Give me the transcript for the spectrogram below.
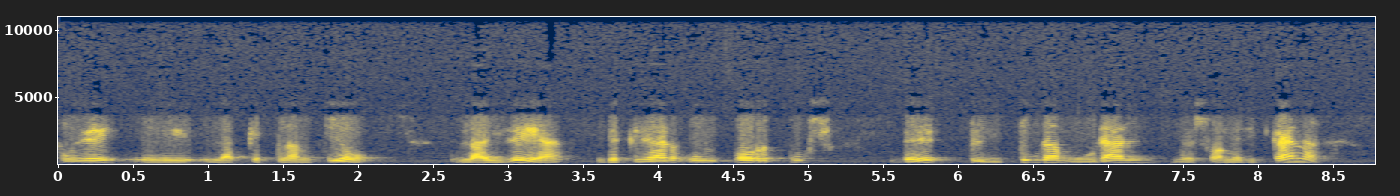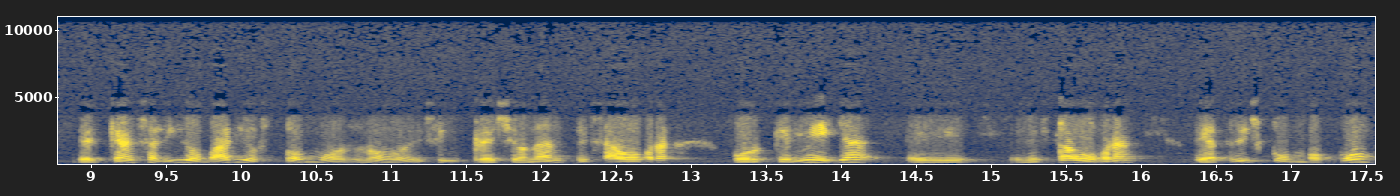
fue eh, la que planteó la idea de crear un corpus de pintura mural mesoamericana, del que han salido varios tomos, ¿no? Es impresionante esa obra, porque en ella, eh, en esta obra, Beatriz convocó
